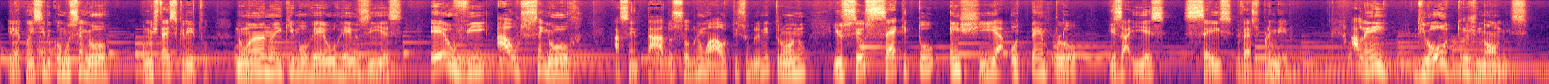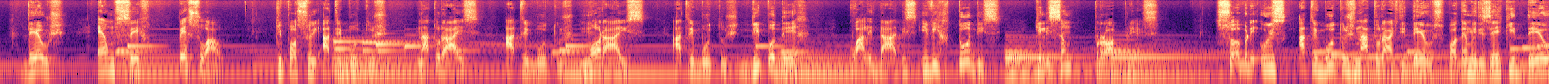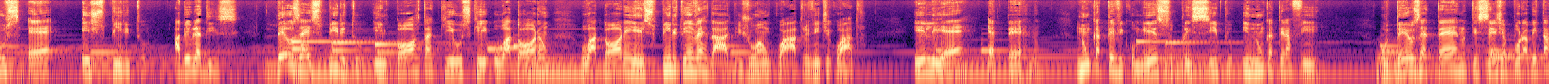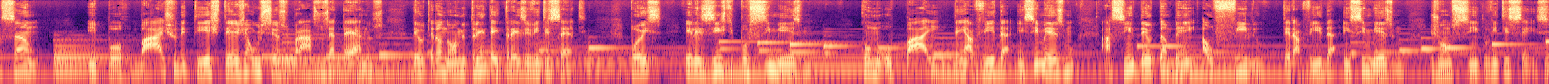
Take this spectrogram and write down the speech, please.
Ele é conhecido como o Senhor, como está escrito: No ano em que morreu o rei Uzias, eu vi ao Senhor assentado sobre um alto e sublime trono, e o seu séquito enchia o templo. Isaías 6, verso 1. Além de outros nomes, Deus é um ser pessoal que possui atributos naturais, atributos morais, atributos de poder, qualidades e virtudes que lhe são próprias. Sobre os atributos naturais de Deus, podemos dizer que Deus é espírito. A Bíblia diz: Deus é espírito importa que os que o adoram o adorem em espírito e em verdade. João 4 e 24. Ele é eterno. Nunca teve começo, princípio e nunca terá fim. O Deus eterno te seja por habitação e por baixo de ti estejam os seus braços eternos. Deuteronômio 33 e 27. Pois ele existe por si mesmo. Como o Pai tem a vida em si mesmo, assim deu também ao Filho ter a vida em si mesmo. João 5, 26.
